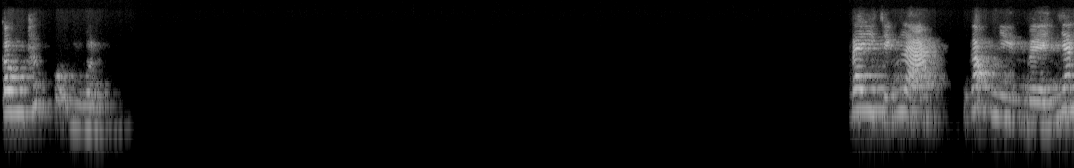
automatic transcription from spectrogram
công thức của nguồn. Đây chính là góc nhìn về nhân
